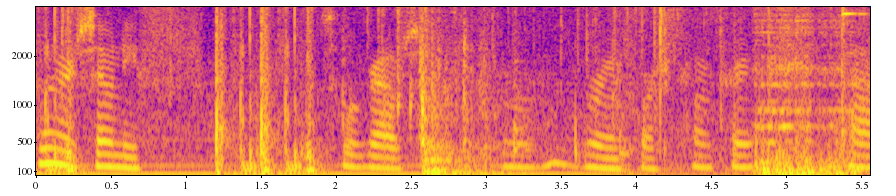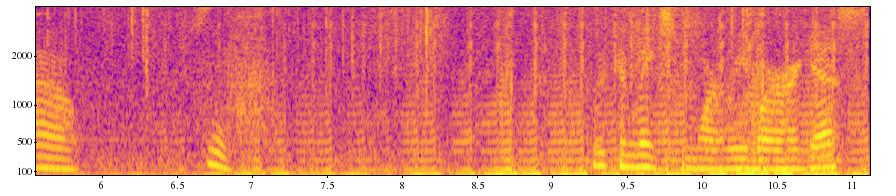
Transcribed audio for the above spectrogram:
270, so we'll grab some reinforced concrete. Oh, oof. We can make some more rebar, I guess.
